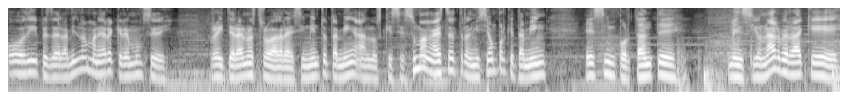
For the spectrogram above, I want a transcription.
Odi, pues de la misma manera queremos eh, reiterar nuestro agradecimiento también a los que se suman a esta transmisión porque también es importante mencionar, ¿verdad? Que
